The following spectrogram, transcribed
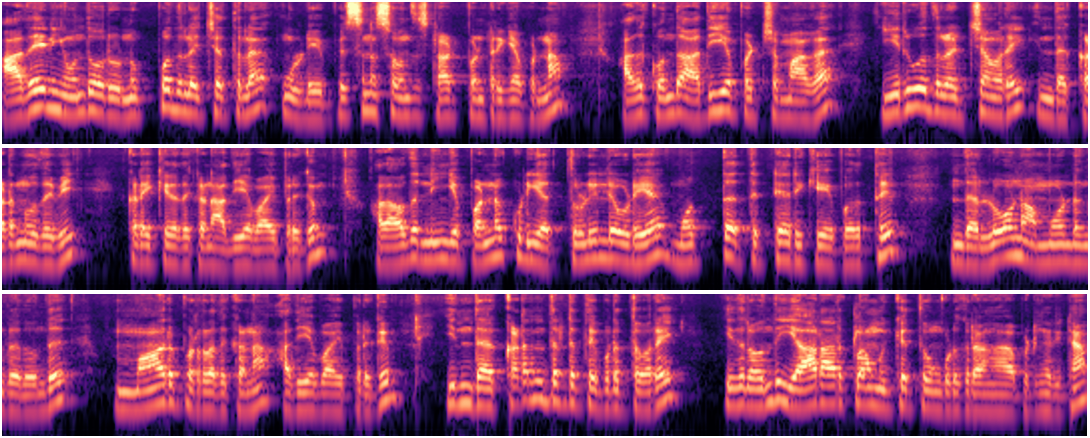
அதே நீங்கள் வந்து ஒரு முப்பது லட்சத்தில் உங்களுடைய பிஸ்னஸை வந்து ஸ்டார்ட் பண்ணுறீங்க அப்படின்னா அதுக்கு வந்து அதிகபட்சமாக இருபது லட்சம் வரை இந்த கடன் உதவி கிடைக்கிறதுக்கான அதிக வாய்ப்பு இருக்குது அதாவது நீங்கள் பண்ணக்கூடிய தொழிலுடைய மொத்த திட்டறிக்கையை பொறுத்து இந்த லோன் அமௌண்ட்டுங்கிறது வந்து மாறுபடுறதுக்கான அதிக வாய்ப்பு இருக்குது இந்த கடன் திட்டத்தை பொறுத்தவரை இதில் வந்து யார் யாருக்கெல்லாம் முக்கியத்துவம் கொடுக்குறாங்க அப்படின்னு கேட்டிங்கன்னா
